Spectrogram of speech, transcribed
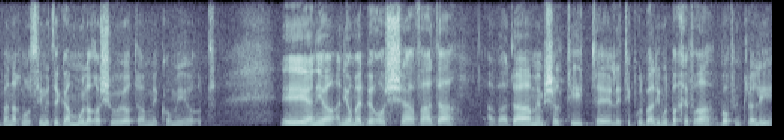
ואנחנו עושים את זה גם מול הרשויות המקומיות. אני, אני עומד בראש הוועדה, הוועדה הממשלתית לטיפול באלימות בחברה באופן כללי.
